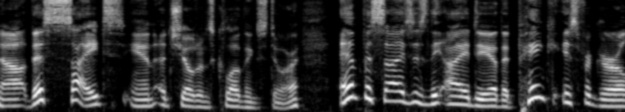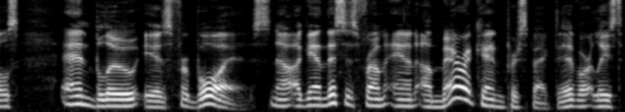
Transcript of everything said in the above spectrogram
Now, this sight in a children's clothing store emphasizes the idea that pink is for girls and blue is for boys. Now, again, this is from an American perspective, or at least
